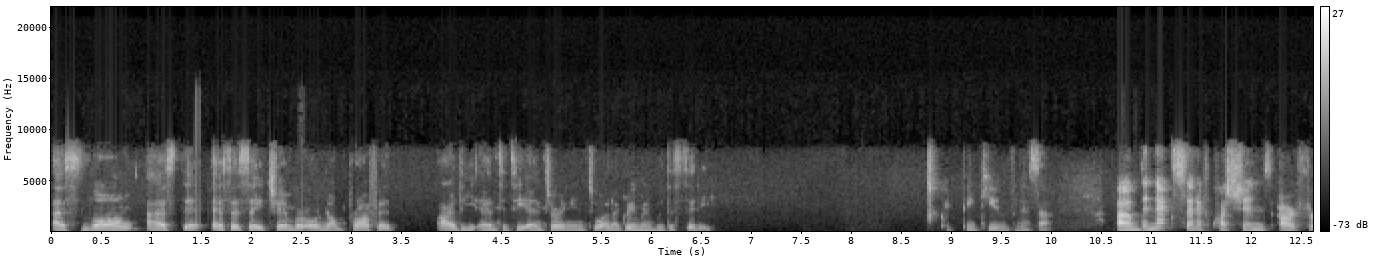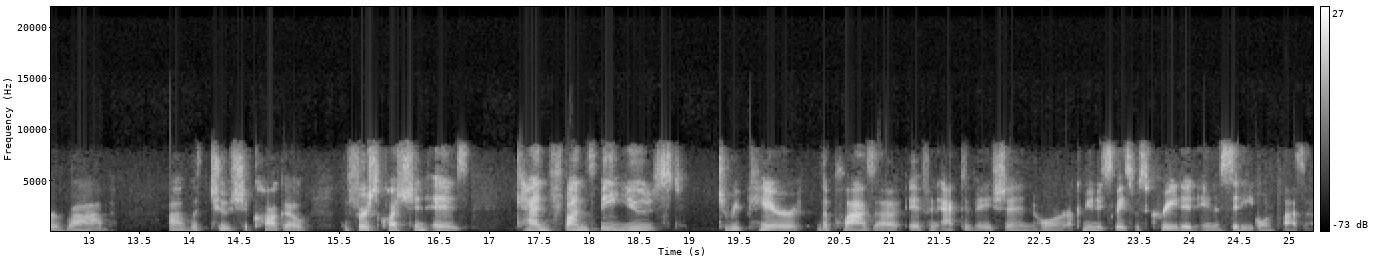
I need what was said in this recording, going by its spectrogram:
As long as the SSA chamber or nonprofit are the entity entering into an agreement with the city. Okay, thank you, Vanessa. Um, the next set of questions are for Rob uh, with Choose Chicago. The first question is, can funds be used to repair the plaza if an activation or a community space was created in a city-owned plaza?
